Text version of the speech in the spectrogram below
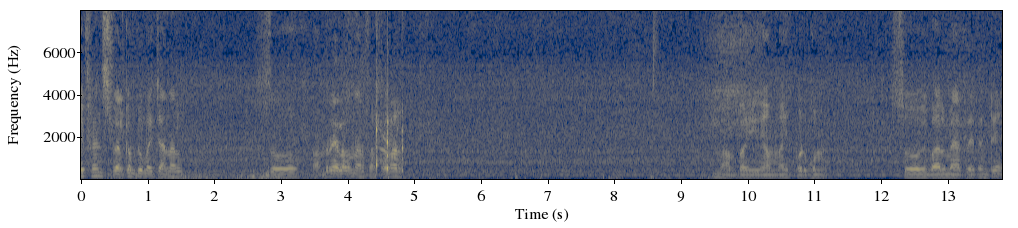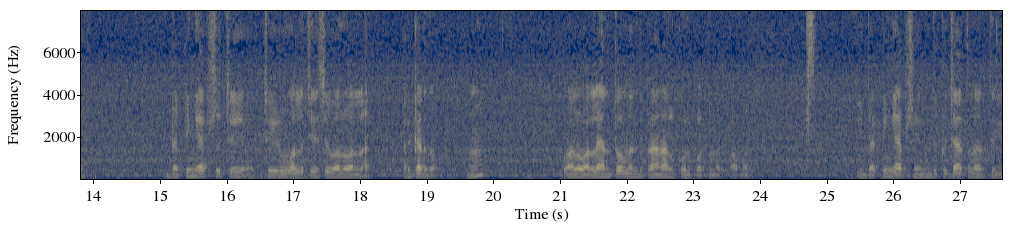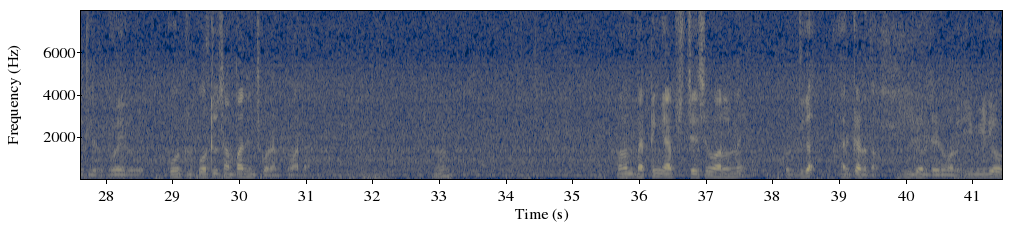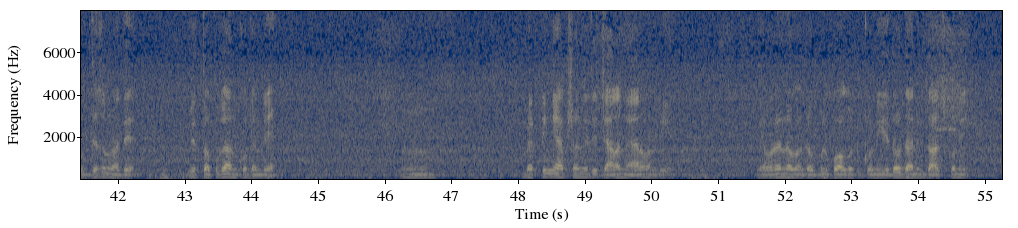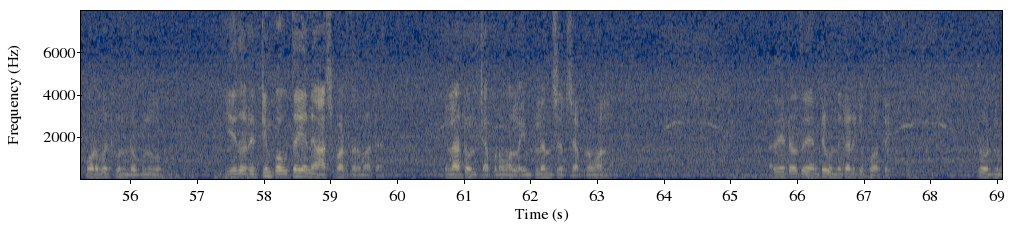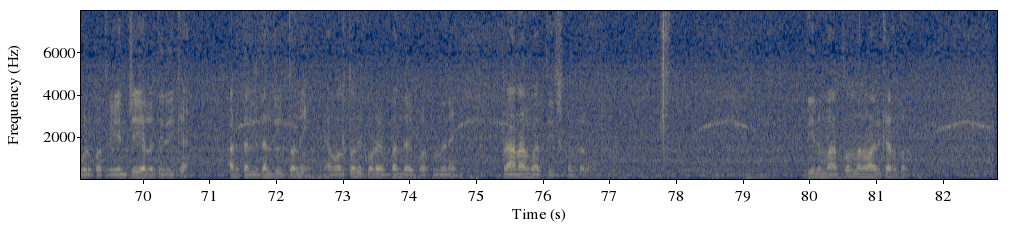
Hi friends welcome to my channel so అందరూ ఎలా ఉన్నారు? ఫస్ట్ ఆఫ్ ఆల్ మా అబ్బాయి అమ్మాయి పడుకున్నారు సో ఇవాళ మ్యాటర్ ఏంటంటే బెట్టింగ్ యాప్స్ చే చేయడం వల్ల చేసే వాళ్ళ వల్ల అరికడదాం hmm? వాళ్ళ వల్ల ఎంతోమంది ప్రాణాలు కోల్పోతున్నారు పాపం. ఈ బెట్టింగ్ యాప్స్ ఎందుకు చేస్తున్నారో తెలియట్లేదు. వేలు కోట్లు కోట్లు సంపాదించుకోవడానికి మాట. మనం బెట్టింగ్ యాప్స్ చేసే వాళ్ళని కొద్దిగా అరికడతాం వీడియోలు చేయడం వల్ల. ఈ వీడియో ఉద్దేశం అదే. మీరు తప్పుగా అనుకోకండి. బెట్టింగ్ యాప్స్ అనేది చాలా నేరం అండి. ఎవరైనా డబ్బులు పోగొట్టుకొని ఏదో దానికి దాచుకొని కూడబెట్టుకున్న డబ్బులు ఏదో రెట్టింపు అవుతాయని ఆశపడతారు అన్నమాట ఇలాంటి వాళ్ళు చెప్పడం వల్ల ఇన్ఫ్లుయెన్సర్ చెప్పడం వల్ల. అదేంటవుతాయి అంటే ఉన్నకాడికి పోతాయి. రోడ్డుని పడిపోతారు. ఏం చేయాలో తెలియక ఆడ తల్లిదండ్రులతోని ఎవరితోని కూడా ఇబ్బంది అయిపోతుందని ప్రాణాల మీద తీసుకుంటారు దీన్ని మాత్రం మనం అరికడతాం.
